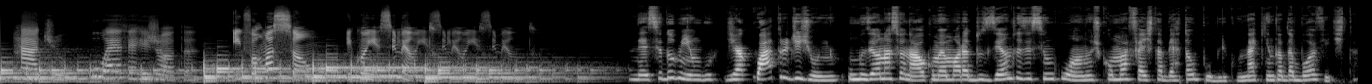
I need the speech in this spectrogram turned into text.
Rádio UFRJ. Informação e conhecimento, conhecimento, conhecimento. Nesse domingo, dia 4 de junho, o Museu Nacional comemora 205 anos com uma festa aberta ao público, na Quinta da Boa Vista.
